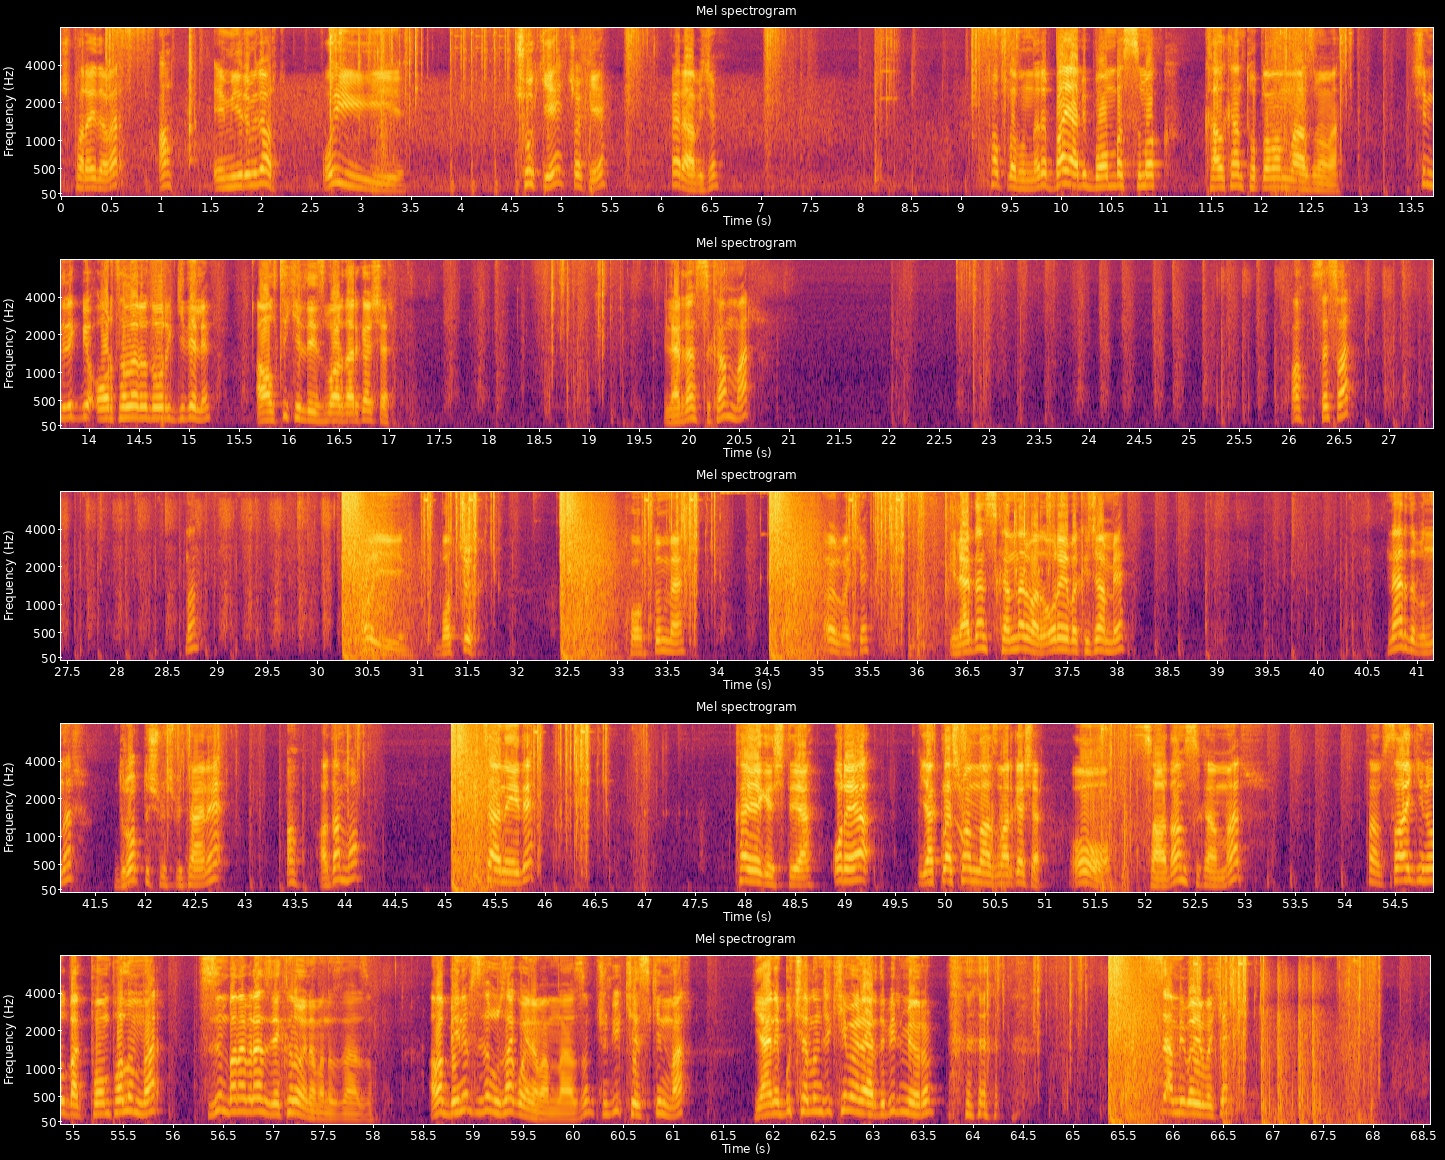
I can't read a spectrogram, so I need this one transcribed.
Şu parayı da ver. Al. M24. Oy. Çok iyi, çok iyi. Ver abicim. Topla bunları. Baya bir bomba smoke kalkan toplamam lazım ama. Şimdilik bir ortalara doğru gidelim. 6 killdeyiz bu arada arkadaşlar. İleriden sıkan var. Ah ses var. Lan. Oy botçuk. Korktum ben. Öl bakayım. İleriden sıkanlar vardı. Oraya bakacağım bir. Nerede bunlar? Drop düşmüş bir tane. Ah adam o. Bir taneydi. Kaya geçti ya. Oraya yaklaşmam lazım arkadaşlar. Oo, sağdan sıkan var. Tamam sakin ol bak pompalım var. Sizin bana biraz yakın oynamanız lazım. Ama benim size uzak oynamam lazım. Çünkü keskin var. Yani bu challenge'ı kim önerdi bilmiyorum. Sen bir bayıl bakayım.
